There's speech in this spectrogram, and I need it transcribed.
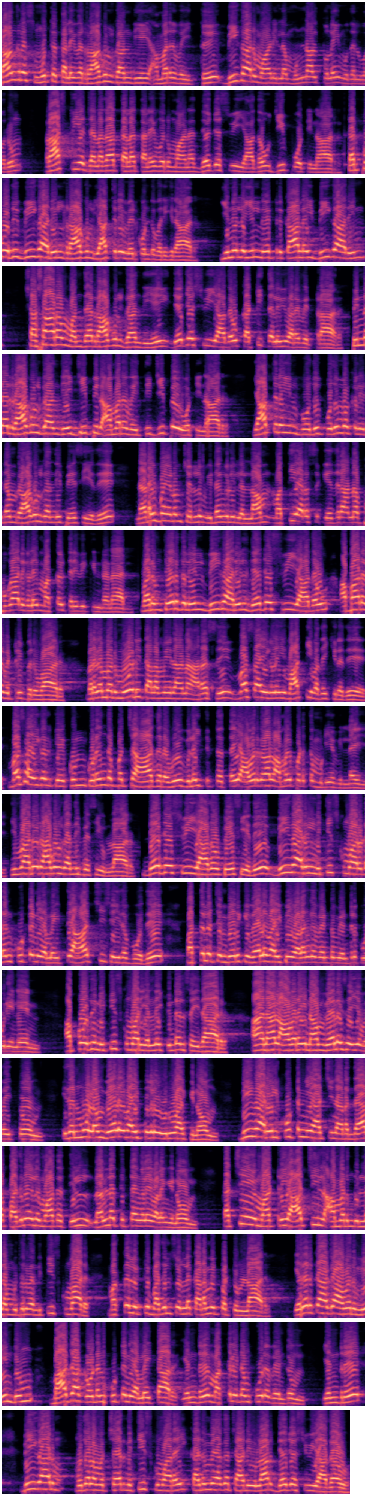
காங்கிரஸ் மூத்த தலைவர் ராகுல் காந்தியை அமர வைத்து பீகார் மாநில முன்னாள் துணை முதல்வரும் ராஷ்டிரிய ஜனதா தள தலைவருமான தேஜஸ்வி யாதவ் ஜீப் ஓட்டினார். தற்போது பீகாரில் ராகுல் யாத்திரை மேற்கொண்டு வருகிறார். இந்நிலையில் நேற்று காலை பீகாரின் சசாரம் வந்த ராகுல் காந்தியை தேஜஸ்வி யாதவ் கட்டி தழுவி வரவேற்றார். பின்னர் ராகுல் காந்தியை ஜீப்பில் அமர வைத்து ஜீப்பை ஓட்டினார். யாத்திரையின் போது பொதுமக்களிடம் ராகுல் காந்தி பேசியது நடைபயணம் செல்லும் இடங்களில் எல்லாம் மத்திய அரசுக்கு எதிரான புகார்களை மக்கள் தெரிவிக்கின்றனர். வரும் தேர்தலில் பீகாரில் தேஜஸ்வி யாதவ் அபார வெற்றி பெறுவார். பிரதமர் மோடி தலைமையிலான அரசு விவசாயிகளை வாட்டி வதைக்கிறது. விவசாயிகள் கேட்கும் குறைந்தபட்ச ஆதரவு விலை திட்டத்தை அவர்களால் அமல்படுத்த முடியவில்லை. இவ்வாறு ராகுல் காந்தி பேசியுள்ளார். தேஜஸ்வி யாதவ் பேசியது பீகாரில் நிதிஷ்குமாருடன் கூட்டணி அமைத்து ஆட்சி செய்த போது பத்து லட்சம் பேருக்கு வேலை வாய்ப்பை வழங்க வேண்டும் என்று கூறினேன். அப்போது நிதிஷ்குமார் என்னை கிண்டல் செய்தார். ஆனால் அவரை நாம் வேலை செய்ய வைத்தோம். இதன் மூலம் வேலை வாய்ப்புகளை உருவாக்கினோம். பீகாரில் கூட்டணி ஆட்சி நடந்த பதினேழு மாதத்தில் நல்ல திட்டங்களை வழங்கினோம். கட்சியை மாற்றி ஆட்சியில் அமர்ந்துள்ள முதல்வர் நிதிஷ்குமார் மக்களுக்கு பதில் சொல்ல கடமைப்பட்டுள்ளார். எதற்காக அவர் மீண்டும் பாஜகவுடன் கூட்டணி அமைத்தார் என்று மக்களிடம் கூற வேண்டும் என்று பீகார் முதலமைச்சர் நிதிஷ்குமாரை கடுமையாக சாடியுள்ளார் தேஜஸ்வி யாதவ்.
